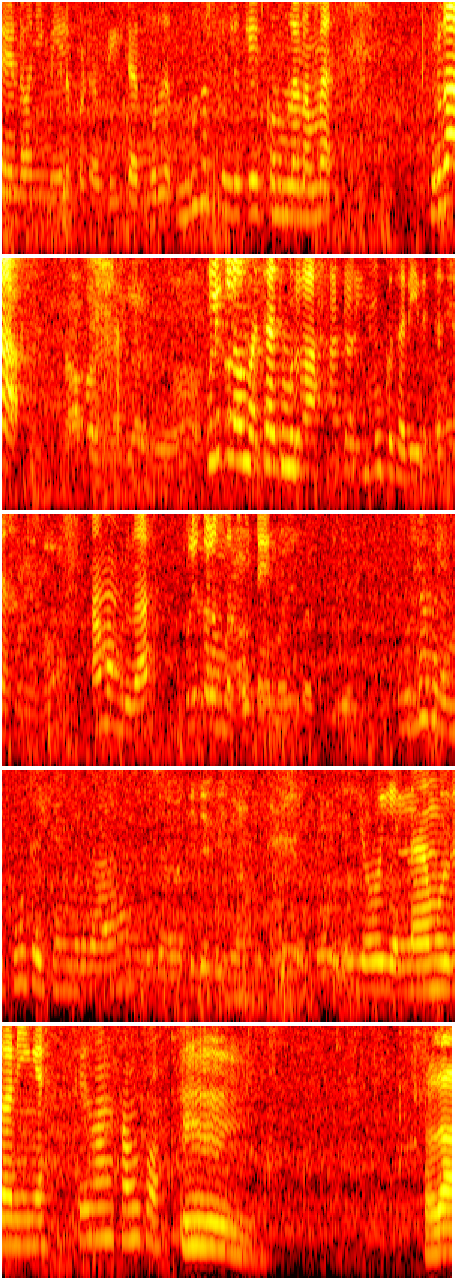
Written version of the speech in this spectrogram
வேண்டாம் நீ மேலே படு அப்படின்ட்டார் முருகர். முருகர் சொல்லி கேட்கணும்ல நம்ம. முருகா! புளிக்குழம்பு வச்சாச்சு முருகா. அத்தாரி மூக்கு சரியுது. ஆமாம் முருகா. புளிக்குழம்பு வச்சு விட்டேன். உருளைக்கிழங்கு கூட்டு வைக்கணும் முருகா. ஐயோ என்ன முருகா நீங்கள் சரி வாங்க சமைப்போம். முருகா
